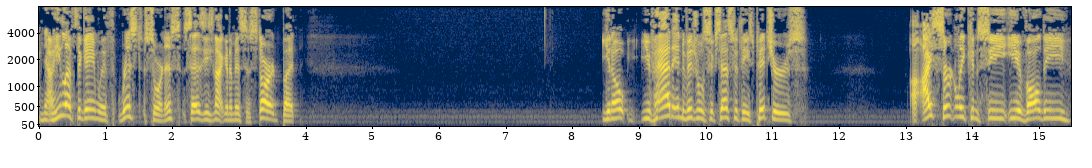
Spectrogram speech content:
Now, he left the game with wrist soreness, says he's not going to miss a start, but you know, you've had individual success with these pitchers. I certainly can see Eovaldi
